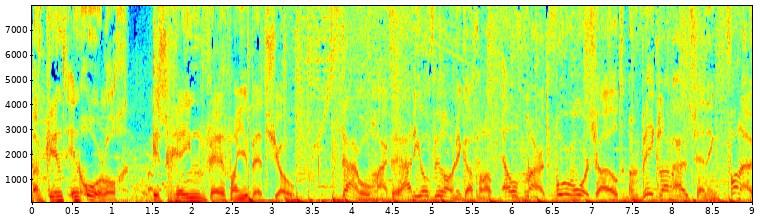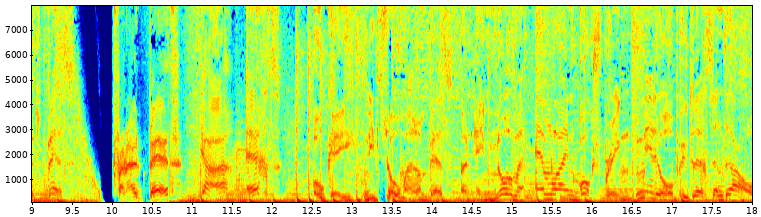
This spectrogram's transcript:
Een kind in oorlog is geen ver van je bedshow. Daarom maakt Radio Veronica vanaf 11 maart voor War Child een weeklang uitzending vanuit bed. Vanuit bed? Ja, echt. Oké, niet zomaar een bed. Een enorme M-Line boxspring midden op Utrecht Centraal.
